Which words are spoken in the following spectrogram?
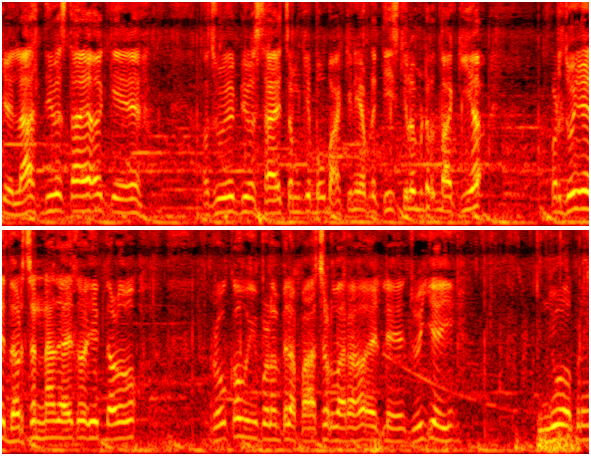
કે લાસ્ટ દિવસ થાય કે હજુ એક દિવસ થાય ચમકે બહુ બાકી નહીં આપણે ત્રીસ કિલોમીટર બાકી પણ જોઈએ દર્શન ના થાય તો એક દાડો રોકવું પણ પેલા પાછળવાળા હોય એટલે જોઈએ. જો આપણે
